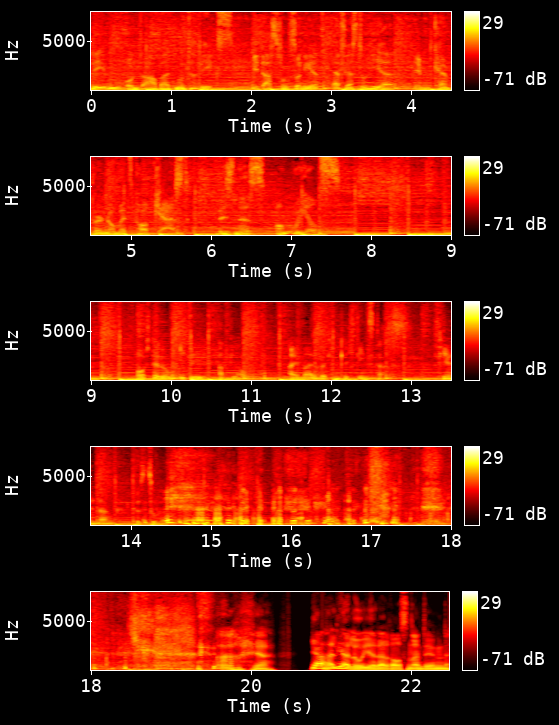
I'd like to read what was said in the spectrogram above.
Leben und Arbeiten unterwegs. Wie das funktioniert, erfährst du hier im Camper Nomads Podcast Business on Wheels. Vorstellung, Idee, Ablauf. Einmal wöchentlich dienstags. Vielen Dank fürs Zuhören. Ach ja. Ja, hallihallo ihr da draußen an den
